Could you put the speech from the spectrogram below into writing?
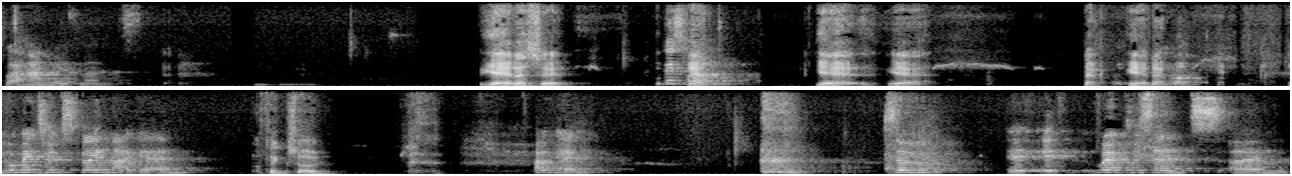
What hand movements? Yeah, that's it. This Yeah. one. Yeah, yeah. That, yeah, that you one. Want, you want me to explain that again? I think so. Okay. so it, it represents um,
